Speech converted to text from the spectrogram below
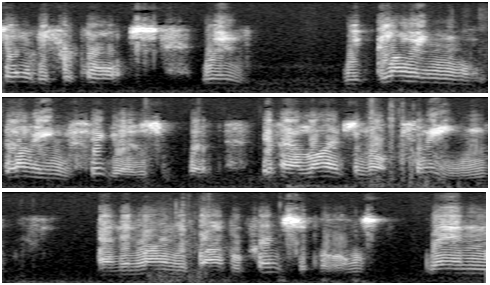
service reports with with glowing glowing figures, but if our lives are not clean and in line with Bible principles, then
